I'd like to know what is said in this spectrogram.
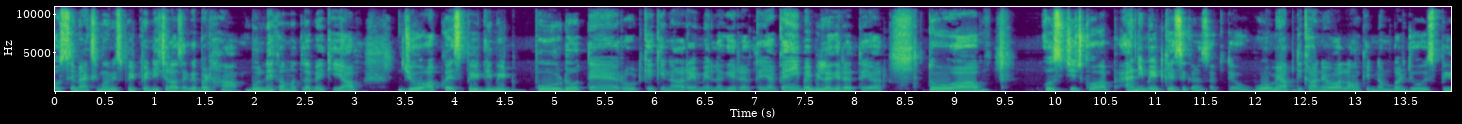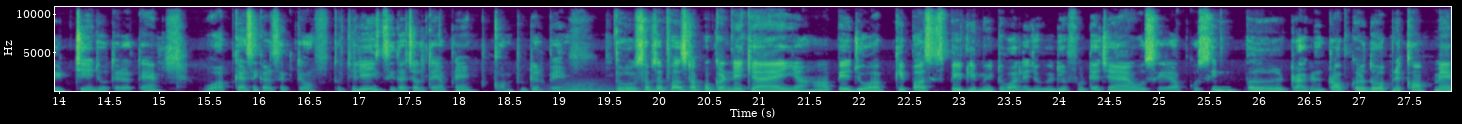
उससे मैक्सिमम स्पीड पे नहीं चला सकते। बट हाँ बोलने का मतलब है कि आप जो आपका स्पीड लिमिट बोर्ड होते हैं रोड के किनारे में लगे रहते हैं या कहीं पे भी लगे रहते हैं यार तो आ, उस चीज़ को आप एनिमेट कैसे कर सकते हो? वो मैं आप दिखाने वाला हूँ कि नंबर जो स्पीड चेंज होते रहते हैं वो आप कैसे कर सकते हो? तो चलिए सीधा चलते हैं अपने कंप्यूटर पे। तो सबसे फ़र्स्ट आपको करने क्या है? यहाँ पे जो आपके पास स्पीड लिमिट वाले जो वीडियो फुटेज हैं उसे आपको सिंपल ड्रैग एंड ड्रॉप कर दो अपने कॉम्प में।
